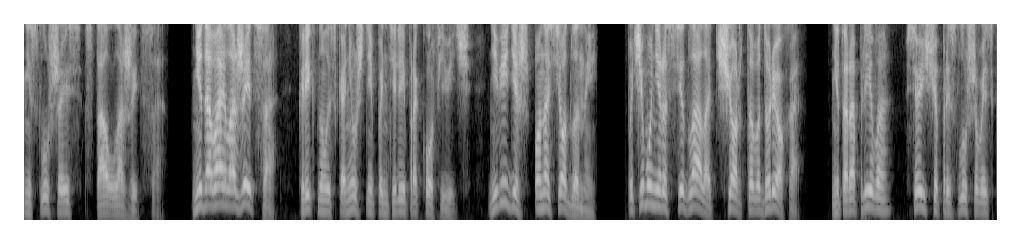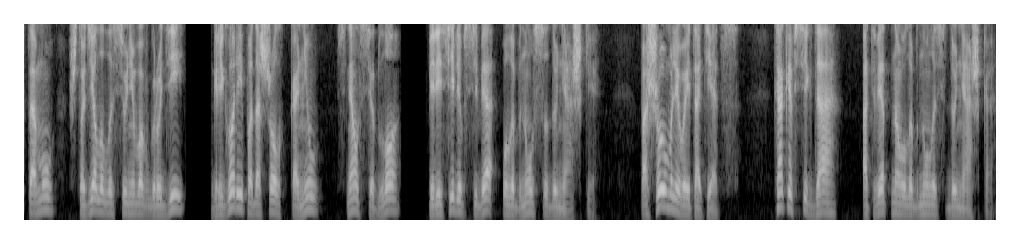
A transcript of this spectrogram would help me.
не слушаясь, стал ложиться. «Не давай ложиться!» — крикнул из конюшни Пантелей Прокофьевич. «Не видишь, он оседланный! Почему не расседлала, чертова дуреха?» Неторопливо, все еще прислушиваясь к тому, что делалось у него в груди, Григорий подошел к коню, снял седло, Пересилив себя, улыбнулся Дуняшке. Пошумливает отец. Как и всегда, ответно улыбнулась Дуняшка.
